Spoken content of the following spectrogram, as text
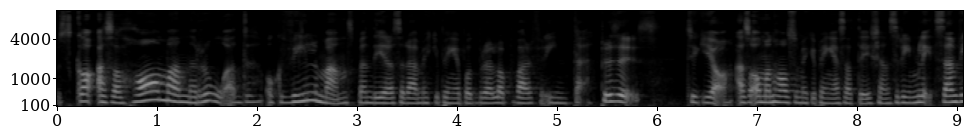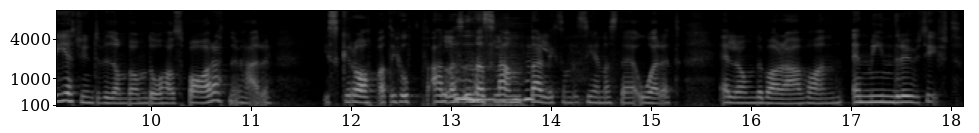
ska, alltså, har man råd och vill man spendera sådär mycket pengar på ett bröllop, varför inte? Precis. Tycker jag. Alltså om man har så mycket pengar så att det känns rimligt. Sen vet ju inte vi om de då har sparat nu här, skrapat ihop alla sina slantar liksom det senaste året. Eller om det bara var en, en mindre utgift.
